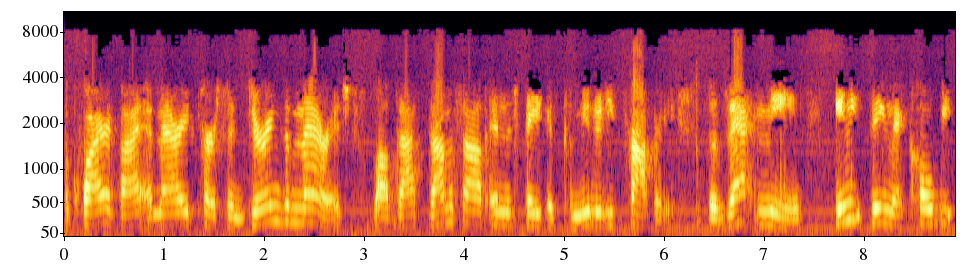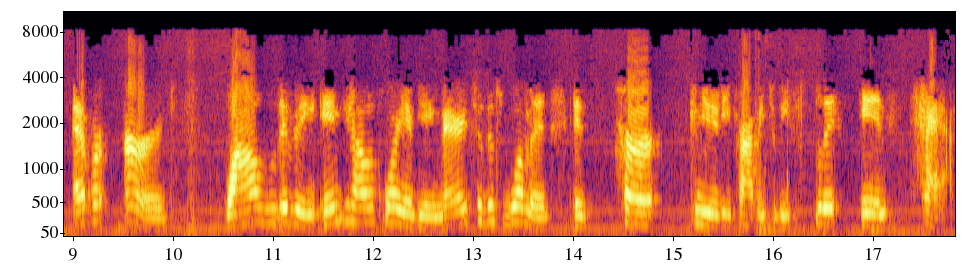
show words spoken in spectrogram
acquired by a married person during the marriage while domiciled in the state is community property. So that means anything that Kobe ever earned while living in California, being married to this woman, is her community property to be split in half.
